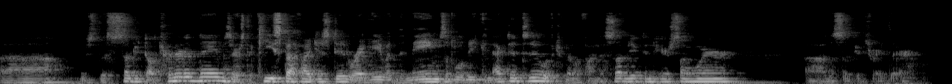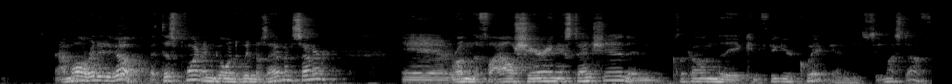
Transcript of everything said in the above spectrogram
Uh, there's the subject alternative names. There's the key stuff I just did where I gave it the names that it'll be connected to, if you're going to find the subject in here somewhere. Uh, the subject's right there. I'm all ready to go. At this point, I can go into Windows Admin Center and run the file sharing extension and click on the configure QUIC and see my stuff.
